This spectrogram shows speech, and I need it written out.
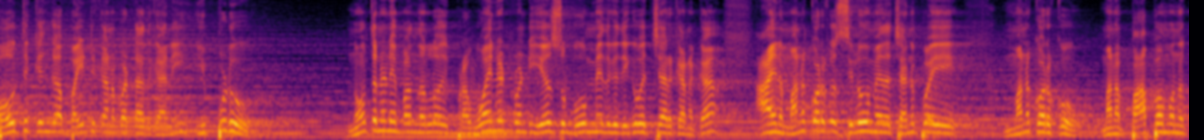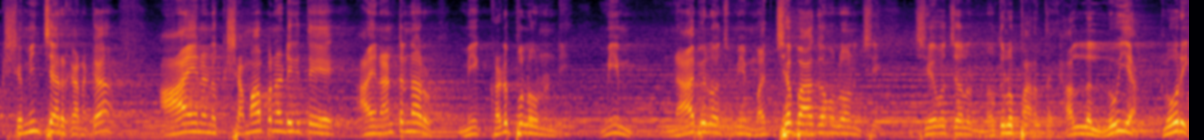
భౌతికంగా బయట కనబడ్డది కానీ ఇప్పుడు నూతన నిబంధనలో ప్రభు అయినటువంటి యేసు భూమి మీదకి దిగి వచ్చారు కనుక ఆయన మన కొరకు సిలువు మీద చనిపోయి మన కొరకు మన పాపమును క్షమించారు కనుక ఆయనను క్షమాపణ అడిగితే ఆయన అంటున్నారు మీ కడుపులో నుండి మీ నాభిలోంచి మీ మధ్య భాగంలో నుంచి జీవజల నదులు పారతాయి. హల్ల లూయ గ్లోరీ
